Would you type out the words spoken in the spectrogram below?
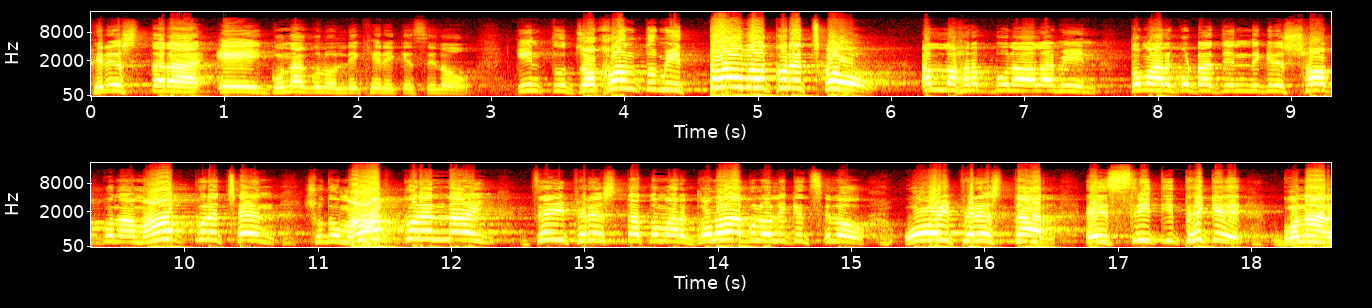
ফেরেশতারা এই গুণাগুলো লিখে রেখেছিল। কিন্তু যখন তুমি তওবা করেছ, আল্লাহ রাব্বুল আলামিন তোমার গোটা জিন্দগির সব গুনাহ মাফ করেছেন। শুধু মাফ করেন নাই, যেই ফেরেশতা তোমার গোনাগুলো লিখেছিল, ওই ফেরেস্তার এই স্মৃতি থেকে গোনার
